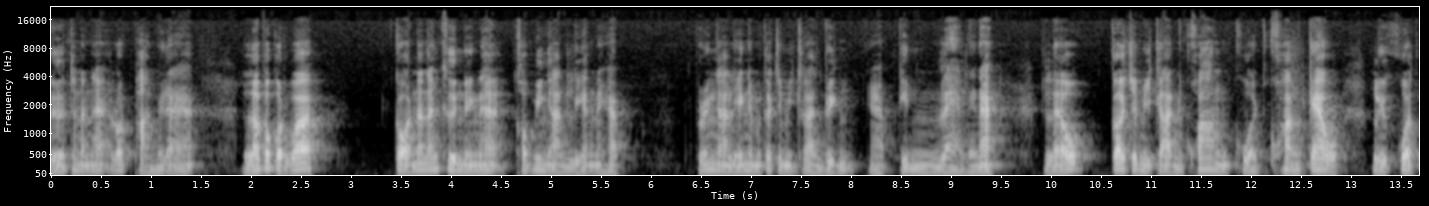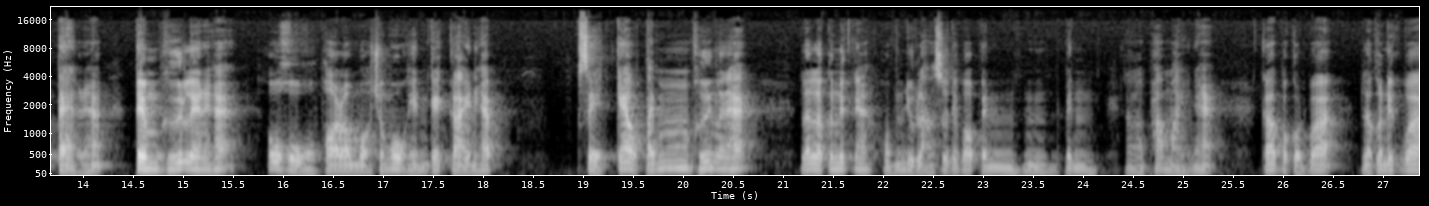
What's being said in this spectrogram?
เดินเท่านั้นฮะรถผ่านไม่ได้ฮะแล้วปรากฏว่าก่อนหน้านั้นคืนหนึ่งนะฮะเขามีงานเลี้ยงนะครับเพราะงานเลี้ยงเนี่ยมันก็จะมีการดริงนะครับกินแหลกเลยนะแล้วก็จะมีการคว้างขวดคว้างแก้ว หรือขวดแตกนะฮะเต็มพื้นเลยนะฮะโอ้โห พอเรามองชะโงกเห็นไกลๆนะครับ เศษแก้วเต็มพื้นเลยนะฮะ แล้วเราก็นึกนะผมอยู่หลังสุดเลยเพราะเป็นเป็นพระใหม่นะฮะก็ปรากฏว่าเราก็นึกว่า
